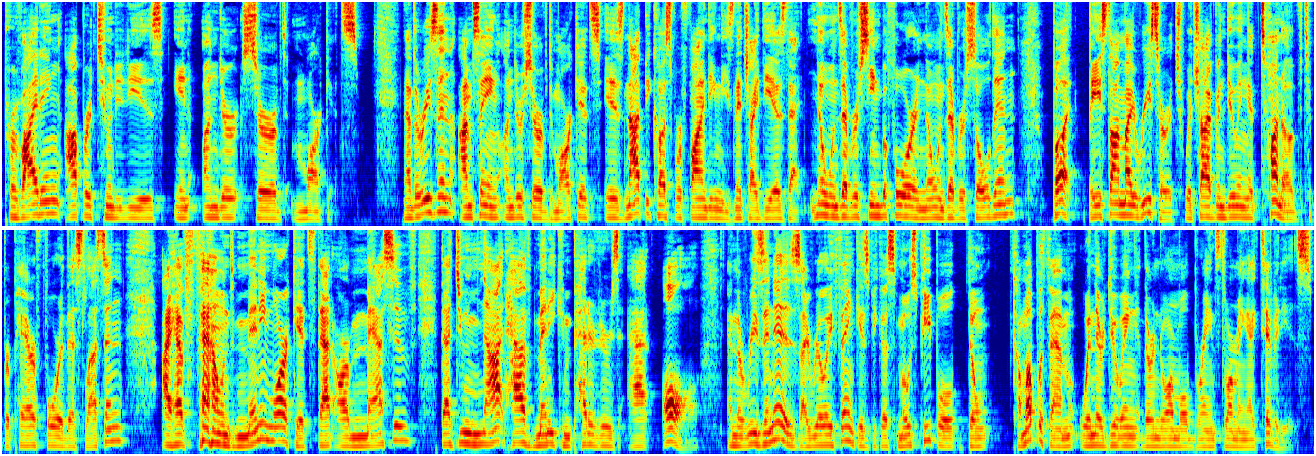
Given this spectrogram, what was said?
providing opportunities in underserved markets. Now, the reason I'm saying underserved markets is not because we're finding these niche ideas that no one's ever seen before and no one's ever sold in, but based on my research, which I've been doing a ton of to prepare for this lesson, I have found many markets that are massive that do not have many competitors at all. And the reason is, I really think, is because most people don't come up with them when they're doing their normal brainstorming activities.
